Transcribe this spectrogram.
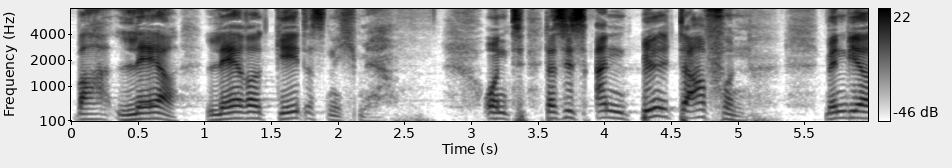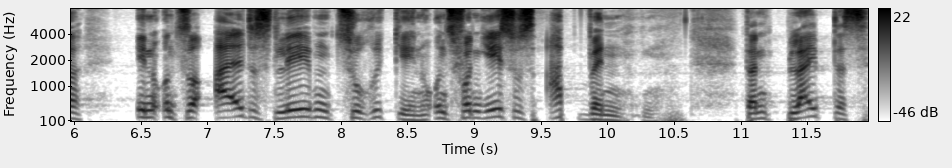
war leer, leerer geht es nicht mehr. Und das ist ein Bild davon, wenn wir in unser altes Leben zurückgehen, uns von Jesus abwenden, dann bleibt das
